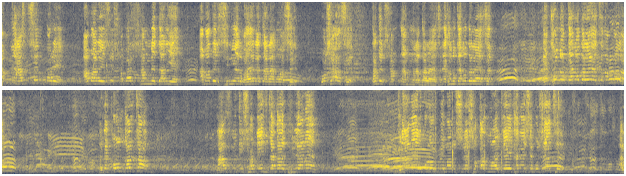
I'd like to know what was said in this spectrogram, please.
আপনি আসছেন পরে আবার এসে সবার সামনে দাঁড়িয়ে আমাদের সিনিয়র ভাইয়েরা দাঁড়ানো আছে, বসা আছে, তাদের সামনে আপনারা দাঁড়ায় আছেন। এখনও কেন দাঁড়ায় আছেন? এখনও কেন দাঁড়ায় আছেন আপনারা? এটা কোন কালচার রাজনীতি সঠিক জায়গায় ফিরে আনেন। গ্রামের মুরব্বী মানুষরা সকাল নয়টায় এখানে এসে বসে আছে। আর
